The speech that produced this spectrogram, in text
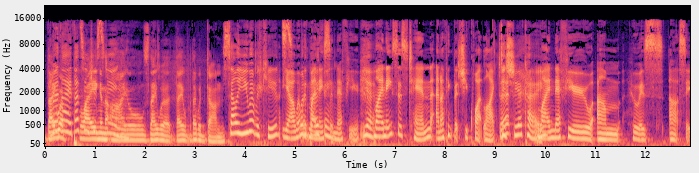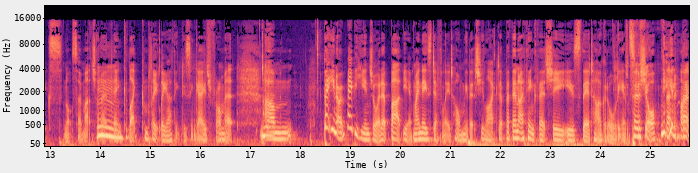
They Were were, they? That's playing in the aisles. They were they they were done. Sally. You went with kids. Yeah, I went What with my niece think? and nephew. Yeah. My niece is 10, and I think that she quite liked it. Did she? Okay. My nephew, um, who is uh, six, not so much, I don't think. Like, completely, I think, disengaged from it. Um, but, you know, maybe he enjoyed it. But, yeah, my niece definitely told me that she liked it. But then I think that she is their target audience, for sure. That- you know? that-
